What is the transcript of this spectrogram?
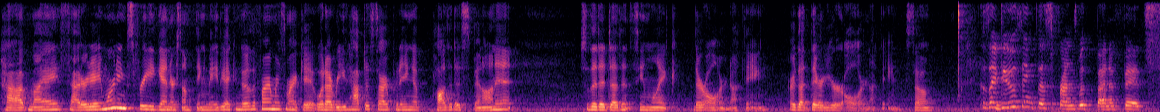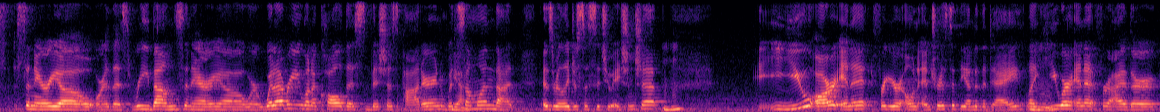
have my Saturday mornings free again or something. Maybe I can go to the farmer's market, whatever. You have to start putting a positive spin on it so that it doesn't seem like they're all or nothing or that they're your all or nothing. So, Because I do think this friends with benefits scenario or this rebound scenario or whatever you want to call this vicious pattern with Yeah. someone that is really just a situationship, mm-hmm. You are in it for your own interest at the end of the day. Like you are in it for either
